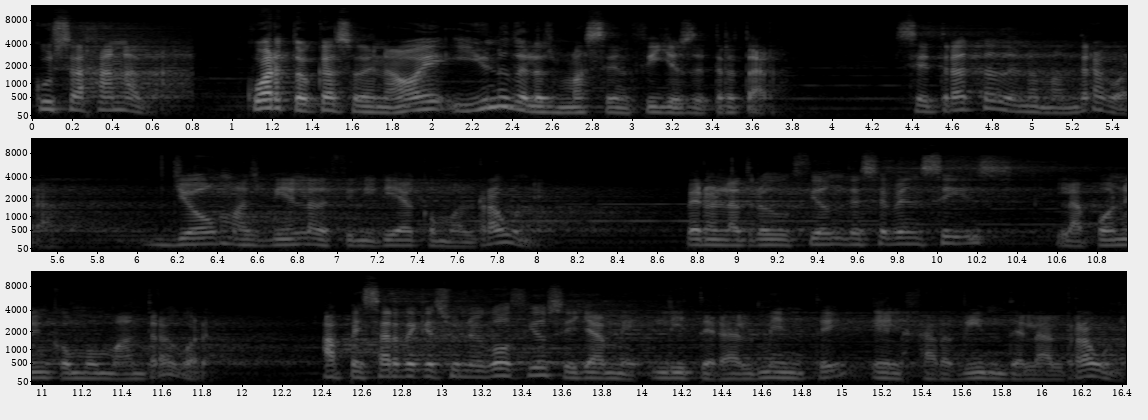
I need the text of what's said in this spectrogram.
Kusahanada, cuarto caso de Naoe y uno de los más sencillos de tratar. Se trata de una mandrágora. Yo más bien la definiría como el Raune, pero en la traducción de Seven Seas la ponen como mandrágora, a pesar de que su negocio se llame literalmente el Jardín del Alraune,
